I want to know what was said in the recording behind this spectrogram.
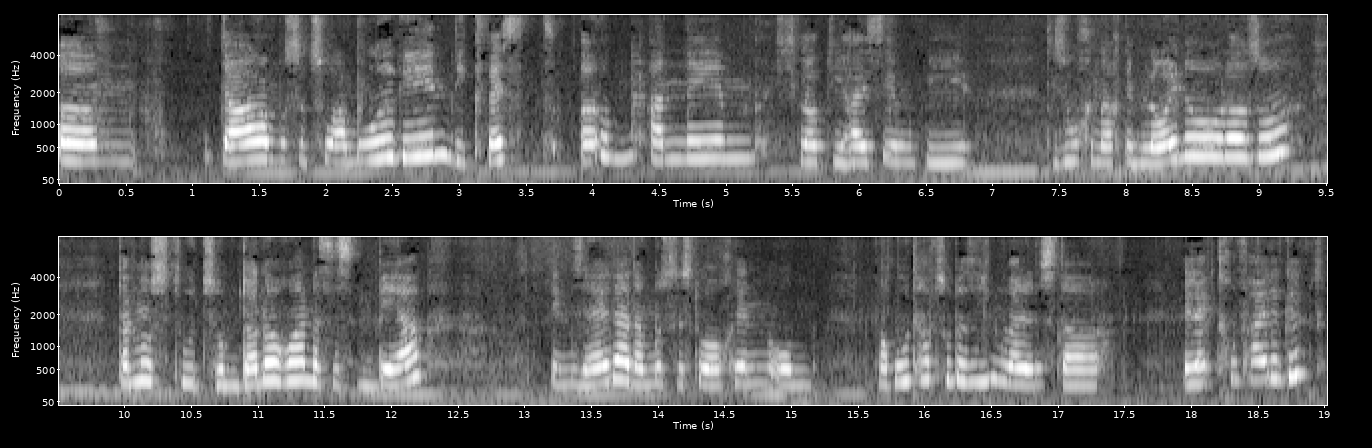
Ähm, da musst du zu Amol gehen, die Quest ähm, annehmen. Ich glaube, die heißt irgendwie die Suche nach dem Leune oder so. Dann musst du zum Donnerhorn, das ist ein Berg in Zelda. Da musstest du auch hin, um Varuta zu besiegen, weil es da Elektropfeile gibt.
